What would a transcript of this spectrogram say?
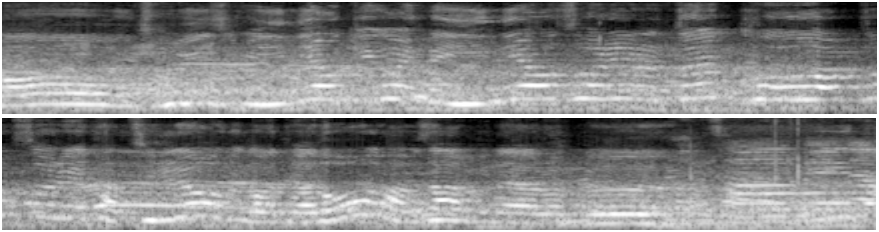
어우, 저희 지금 인이어 끼고 있는데 인이어 소리를 뚫고 소리가 다 들려오는 것 같아요. 너무 감사합니다, 여러분. 감사합니다.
